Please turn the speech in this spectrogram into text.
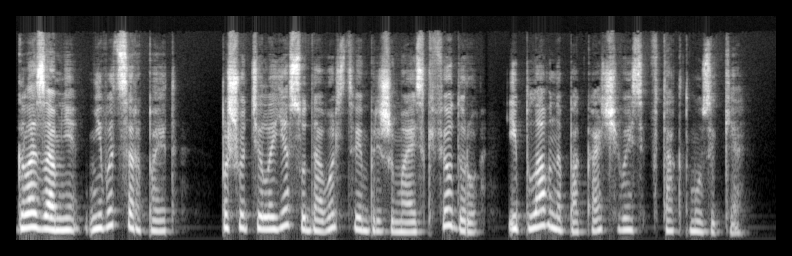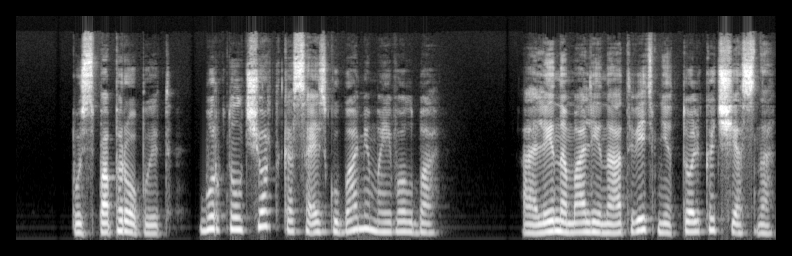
Глаза мне не выцарапает?» Пошутила я с удовольствием, прижимаясь к Федору и плавно покачиваясь в такт музыки. «Пусть попробует», — буркнул черт, касаясь губами моего лба. «Алина, Малина, ответь мне только честно.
